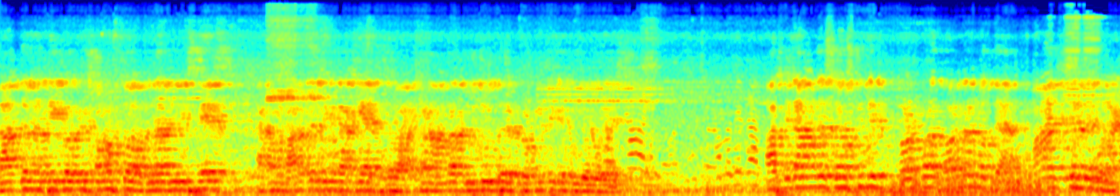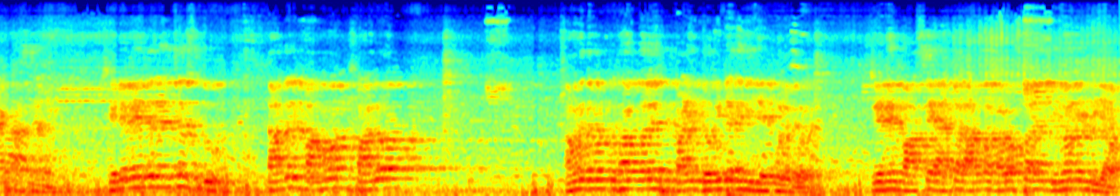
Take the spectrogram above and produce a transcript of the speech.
তার জন্য কি করবে সমস্ত অগ্রাজনী শেষ। এখন ভারতের দিকে তাকিয়ে আছে সবাই, কারণ আমরা দুই যুগ ধরে প্রকৃতিকে পুজো করে এসেছি। আর সেটা আমাদের সংস্কৃতির পরম্পরা ধর্মের মধ্যে আছে। মা এসছেন দেখুন একা আসেন ছেলে মেয়েদের এনেছে শুধু, তাদের বাহন পালক আমরা যেমন কোথাও গেলে বাড়ির ডগিটাকে নিয়ে যাই কোলে করে। ট্রেনে, বাসে একটা আলাদা ব্যবস্থা আছে বিমানে নিয়ে যাওয়া।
